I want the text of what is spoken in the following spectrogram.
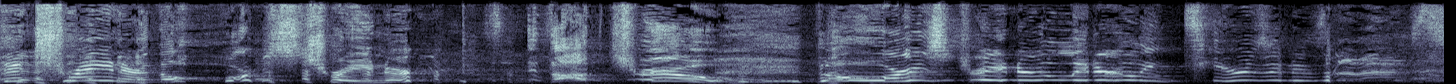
the trainer, the horse trainer, it's all true. The horse trainer, literally tears in his eyes,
